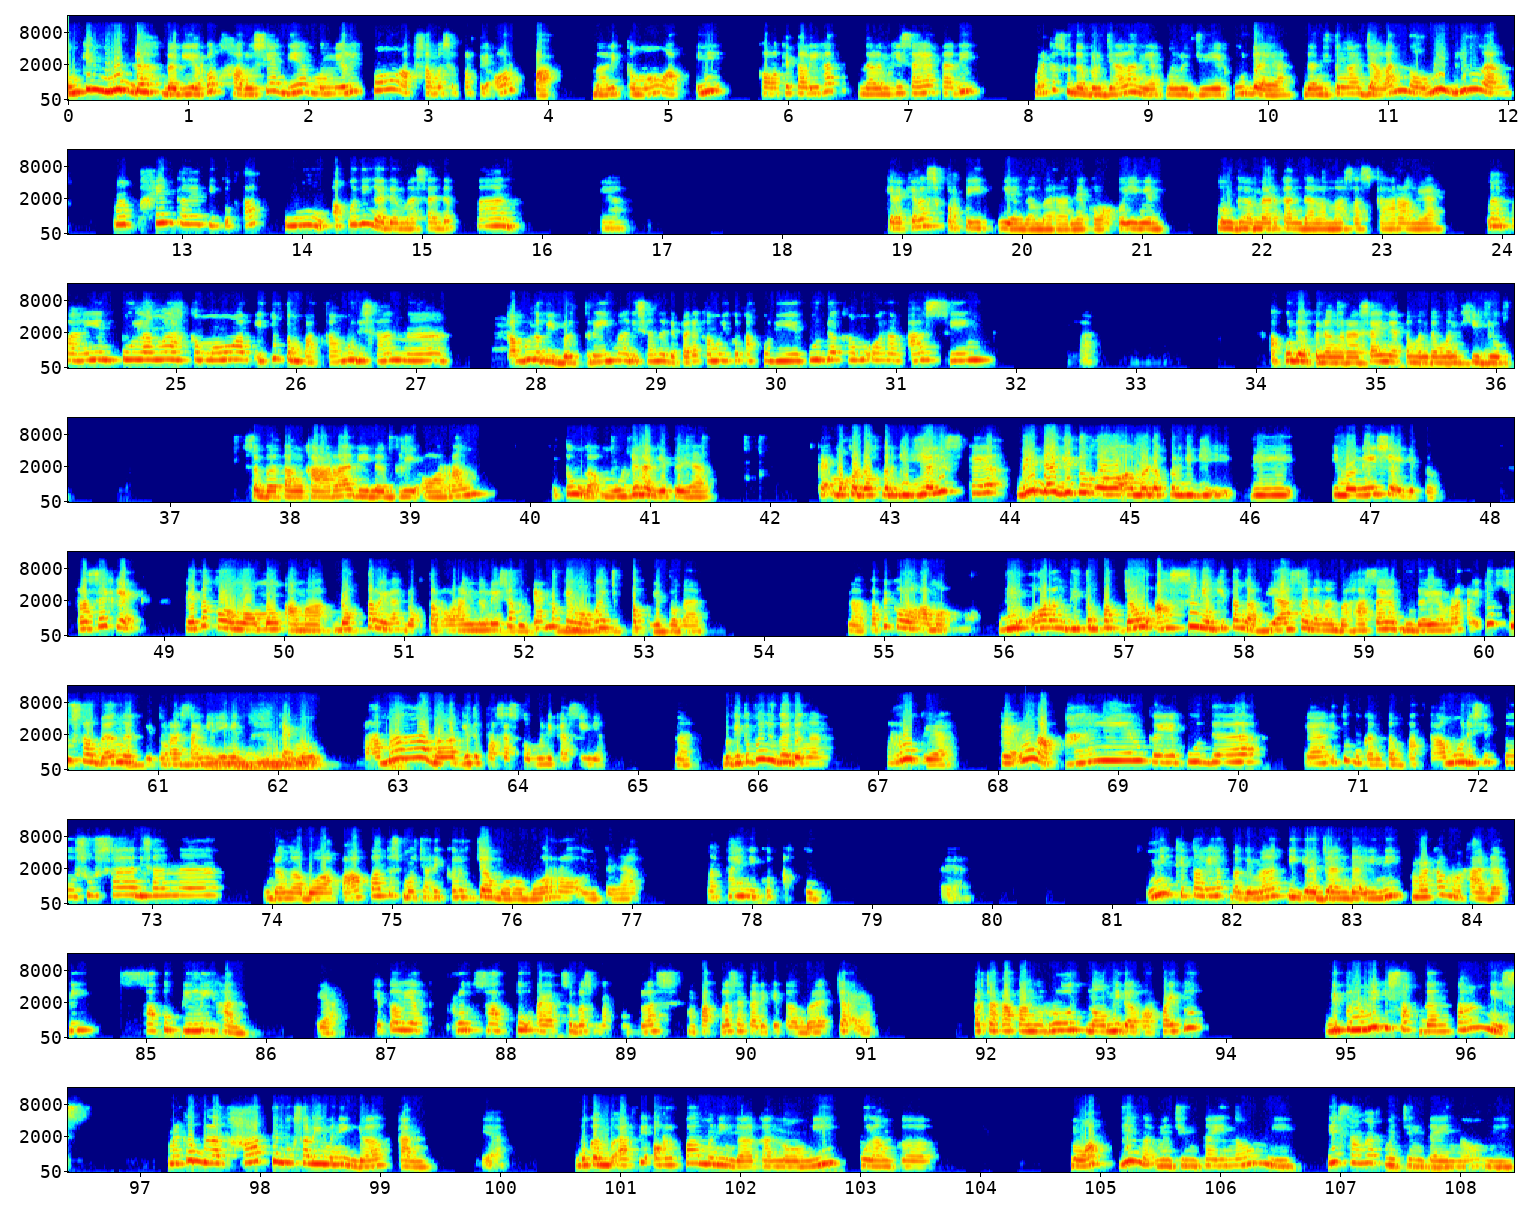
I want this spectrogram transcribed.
Mungkin mudah bagi Ruth harusnya dia memilih Moab sama seperti Orpa, balik ke Moab. Ini kalau kita lihat dalam kisahnya tadi mereka sudah berjalan ya menuju Yehuda ya dan di tengah jalan Naomi bilang ngapain kalian ikut aku aku ini nggak ada masa depan ya kira-kira seperti itu ya gambarannya kalau aku ingin menggambarkan dalam masa sekarang ya. Ngapain? Pulanglah ke Moab. Itu tempat kamu di sana. Kamu lebih berterima di sana daripada kamu ikut aku di Yehuda. Kamu orang asing. Aku udah pernah ngerasain ya teman-teman hidup sebatang kara di negeri orang. Itu nggak mudah gitu ya. Kayak mau ke dokter gigi aja kayak beda gitu kalau sama dokter gigi di Indonesia gitu rasanya kayak kita kalau ngomong sama dokter ya dokter orang Indonesia kan enak ya ngomongnya cepet gitu kan nah tapi kalau sama di orang di tempat jauh asing yang kita nggak biasa dengan bahasanya budaya mereka itu susah banget gitu rasanya ingin kayak lama banget gitu proses komunikasinya. Nah, begitu pun juga dengan Ruth ya. Kayak lu ngapain ke Yehuda? Ya, itu bukan tempat kamu di situ. Susah di sana. Udah nggak bawa apa-apa terus mau cari kerja boro-boro gitu ya. Ngapain ikut aku? Ya. Ini kita lihat bagaimana tiga janda ini mereka menghadapi satu pilihan. Ya, kita lihat Ruth 1 ayat 11 14 14 yang tadi kita baca ya percakapan Ruth, Naomi, dan Orpa itu dipenuhi isak dan tangis. Mereka berat hati untuk saling meninggalkan. Ya, bukan berarti Orpa meninggalkan Naomi pulang ke Moab, dia nggak mencintai Naomi. Dia sangat mencintai Naomi.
